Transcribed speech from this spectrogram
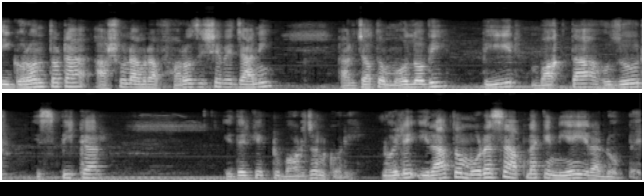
এই গ্রন্থটা আসুন আমরা ফরজ হিসেবে জানি, আর যত মৌলবী, পীর, বক্তা, হুজুর, স্পিকার, এদেরকে একটু বর্জন করি। নইলে ইরা তো মরেছে, আপনাকে নিয়েই এরা ডুববে।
